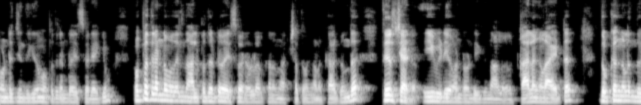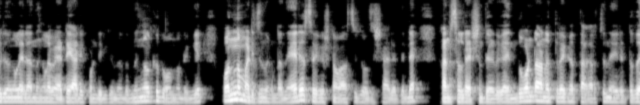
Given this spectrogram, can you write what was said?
കൊണ്ട് ചിന്തിക്കുന്നത് മുപ്പത്തിരണ്ട് വയസ്സ് വരേക്കും മുപ്പത്തിരണ്ട് മുതൽ നാൽപ്പത്തെട്ട് വയസ്സ് വരെയുള്ളവർക്കാണ് നക്ഷത്രം കണക്കാക്കുന്നത്. തീർച്ചയായിട്ടും ഈ വീഡിയോ കണ്ടുകൊണ്ടിരിക്കുന്ന ആളുകൾ. കാലങ്ങളായിട്ട് ദുഃഖങ്ങളും ദുരിതങ്ങളും എല്ലാം നിങ്ങളെ വേട്ടയാടിക്കൊണ്ടിരിക്കുന്നുണ്ട്. നിങ്ങൾക്ക് തോന്നുന്നുണ്ടെങ്കിൽ ഒന്ന് മടിച്ചു നിൽക്കേണ്ട നേരെ ശ്രീകൃഷ്ണ വാസ്തു ജ്യോതിഷാലയത്തിന്റെ കൺസൾട്ടേഷൻ തേടുക. എന്തുകൊണ്ടാണ് ഇത്രയൊക്കെ തകർച്ച നേരിട്ടത്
